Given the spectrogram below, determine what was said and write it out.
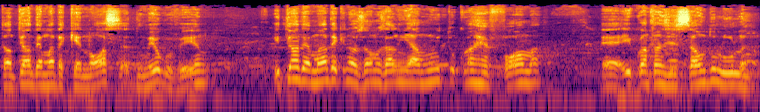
Então tem uma demanda que é nossa, do meu governo, e tem uma demanda que nós vamos alinhar muito com a reforma é, e com a transição do Lula.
